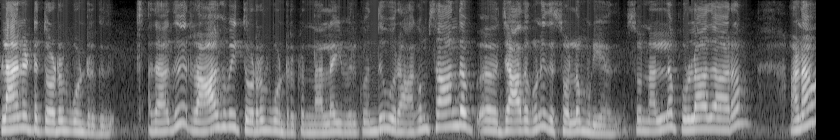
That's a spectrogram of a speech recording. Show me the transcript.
பிளானட்டை தொடர்பு கொண்டிருக்குது. அதாவது ராகுவை தொடர்பு கொண்டிருக்கிறதுனால இவருக்கு வந்து ஒரு அகம் சார்ந்த ஜாதகம்னு இதை சொல்ல முடியாது. ஸோ நல்ல பொருளாதாரம் ஆனால்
